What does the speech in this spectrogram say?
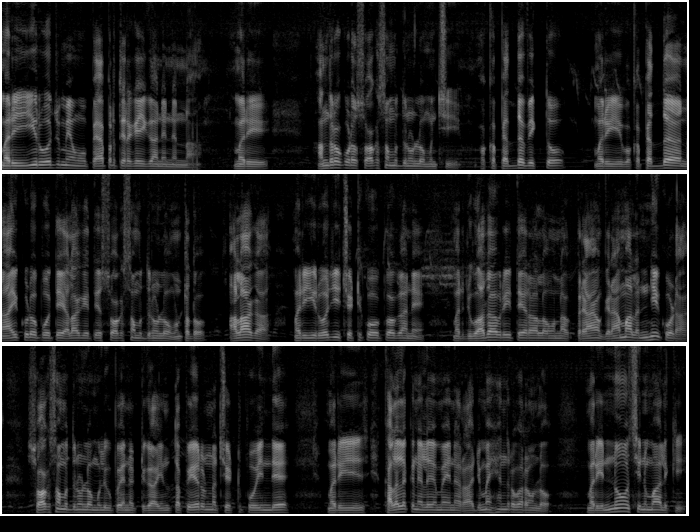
మరి ఈరోజు మేము పేపర్ తిరగేయగానే నిన్న మరి అందరూ కూడా శోక సముద్రంలో ముంచి ఒక పెద్ద వ్యక్తో మరి ఒక పెద్ద నాయకుడో పోతే ఎలాగైతే శోక సముద్రంలో ఉంటుందో అలాగా మరి ఈరోజు ఈ చెట్టు కోపోగానే మరి గోదావరి తీరాల్లో ఉన్న ప్రా గ్రామాలన్నీ కూడా శోక సముద్రంలో మునిగిపోయినట్టుగా ఇంత పేరున్న చెట్టు పోయిందే. మరి కలలకు నిలయమైన రాజమహేంద్రవరంలో మరి ఎన్నో సినిమాలకి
